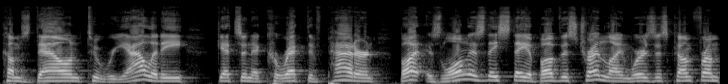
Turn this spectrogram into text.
comes down to reality, gets in a corrective pattern. But as long as they stay above this trend line, where does this come from?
